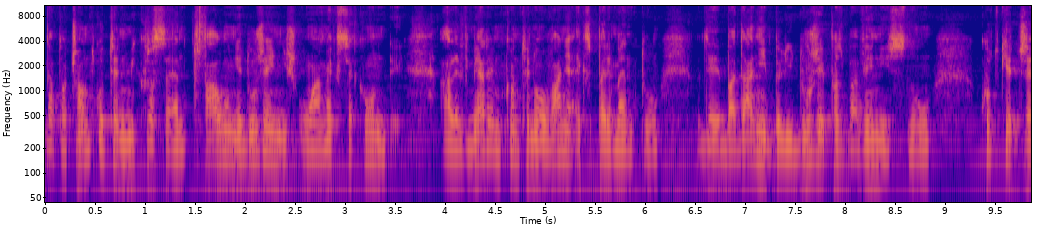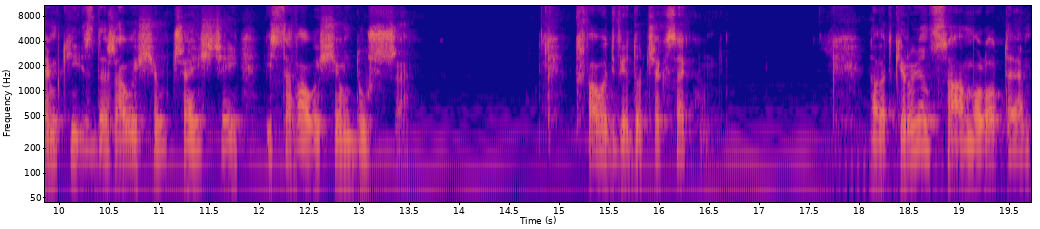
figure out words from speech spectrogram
Na początku ten mikrosen trwał nie dłużej niż ułamek sekundy, ale w miarę kontynuowania eksperymentu, gdy badani byli dłużej pozbawieni snu, krótkie drzemki zdarzały się częściej i stawały się dłuższe. Trwały 2 do 3 sekund. Nawet kierując samolotem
